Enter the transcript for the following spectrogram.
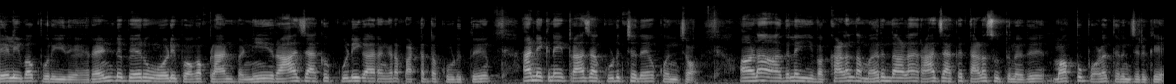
தெளிவாக புரியுது. ரெண்டு பேரும் ஓடி போக பிளான் பண்ணி ராஜாக்கு குடிகாரங்கிற பட்டத்தை கொடுத்து அன்னைக்கு நைட் ராஜா குடித்ததே கொஞ்சம். ஆனால் அதில் இவ கலந்த மருந்தால் ராஜாக்கு தலை சுற்றுனது மப்பு போல் தெரிஞ்சிருக்கு.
